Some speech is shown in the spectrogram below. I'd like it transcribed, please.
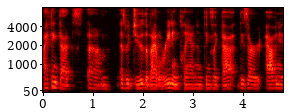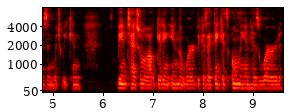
I think that's um, as we do the Bible reading plan and things like that, these are avenues in which we can be intentional about getting in the Word because I think it's only in His Word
